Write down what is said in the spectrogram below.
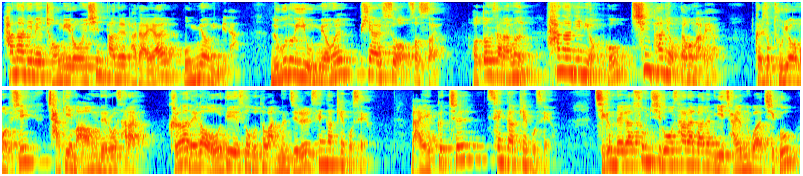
하나님의 정의로운 심판을 받아야 할 운명입니다. 누구도 이 운명을 피할 수 없었어요. 어떤 사람은 하나님이 없고 심판이 없다고 말해요. 그래서 두려움 없이 자기 마음대로 살아요. 그러나 내가 어디에서부터 왔는지를 생각해 보세요. 나의 끝을 생각해 보세요. 지금 내가 숨 쉬고 살아가는 이 자연과 지구,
